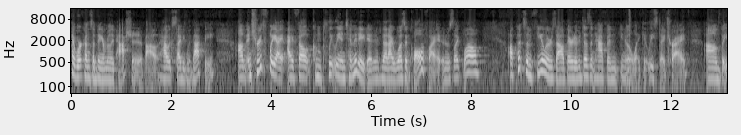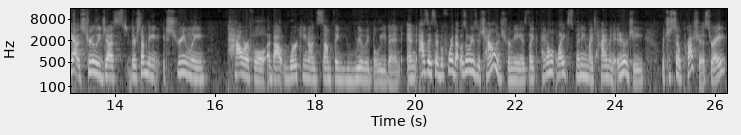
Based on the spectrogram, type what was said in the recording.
I work on something I'm really passionate about. How exciting would that be? Um, and truthfully, I, I felt completely intimidated and that I wasn't qualified. And it was like, well, I'll put some feelers out there, and if it doesn't happen, you know, like at least I tried. Um, but yeah, it was truly just there's something extremely powerful about working on something you really believe in. And as I said before, that was always a challenge for me. Is like I don't like spending my time and energy, which is so precious, right,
